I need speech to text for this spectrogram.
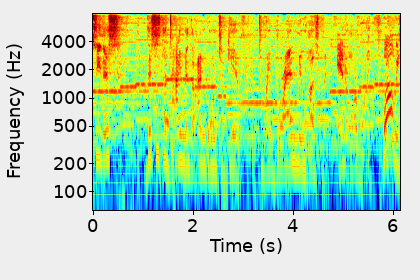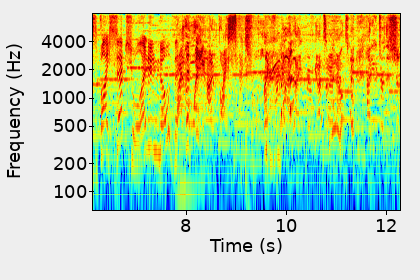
see this? This is the diamond that I'm going to give to my brand new husband and or wife. Whoa, he's bisexual. I didn't know that. By the way, I'm bisexual. I forgot. I forgot to announce. How do you turn this shit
